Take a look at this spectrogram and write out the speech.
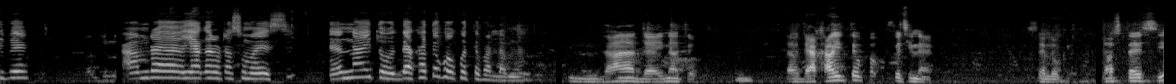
দিবে? আমরা এগারোটার সময় এসেছি। নাই তো দেখাতে করতে পারলাম না। হ্যাঁ দেয় না তো। দেখাই তো পেছি না। সে লোকে। দশটা এসছি।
